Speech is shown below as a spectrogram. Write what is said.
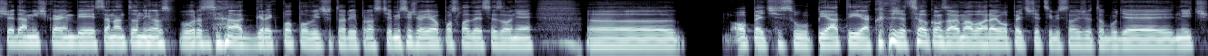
šedá myška NBA San Antonio Spurs a Greg Popovič, ktorý proste, myslím, že v jeho poslednej sezóne uh, opäť sú piatí, akože celkom zaujímavo hrajú, opäť všetci mysleli, že to bude nič,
